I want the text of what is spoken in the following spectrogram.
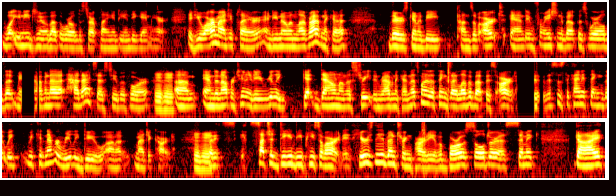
what you need to know about the world to start playing a D&D game here. If you are a magic player and you know and love Ravnica, there's going to be tons of art and information about this world that maybe you haven't had- access to before, um, and an opportunity to really get down on the street in Ravnica. And that's one of the things I love about this art. This is the kind of thing that we, we could never really do on a magic card. Mm-hmm. But it's it's such a D&D piece of art. It, here's the adventuring party of a Boros soldier, a Simic guy,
